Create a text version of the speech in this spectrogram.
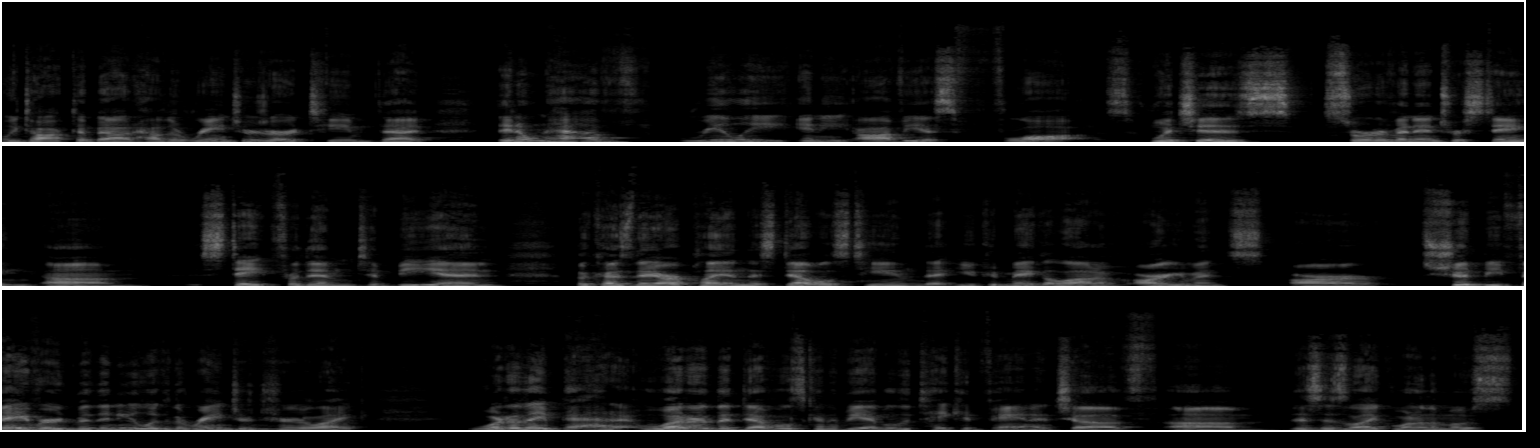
we talked about how the Rangers are a team that they don't have really any obvious flaws, which is sort of an interesting um, state for them to be in because they are playing this Devils team that you could make a lot of arguments are should be favored, but then you look at the Rangers and you're like, what are they bad at? What are the Devils going to be able to take advantage of? Um, this is like one of the most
